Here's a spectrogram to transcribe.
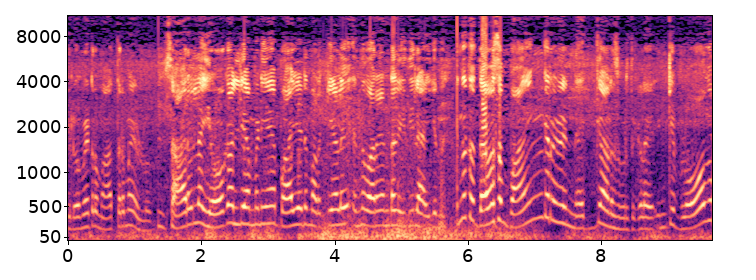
കിലോമീറ്റർ മാത്രമേ ഉള്ളൂ. സാരല്ല യോഗ അല്ലിയമ്മണിയെ പായേട് മടക്കിയാൾ എന്ന് പറയേണ്ട രീതിയിലായിരിക്കുന്നു. ഇന്നത്തെ ദിവസം ഭയങ്കര ഒരു നെഗാണ് സുഹൃത്തുക്കളെ. എനിക്ക് വ്ലോഗ്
